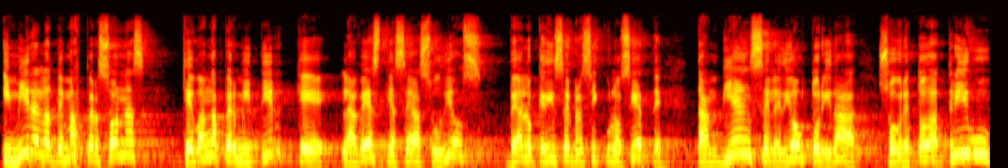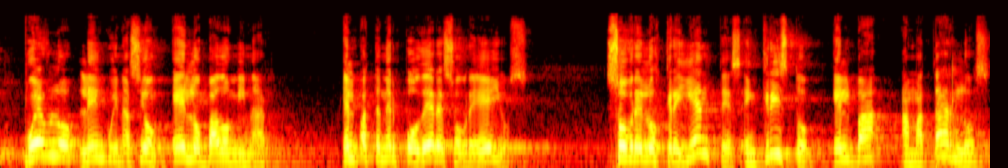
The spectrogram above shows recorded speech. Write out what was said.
Y mire las demás personas que van a permitir que la bestia sea su Dios. Vea lo que dice el versículo 7. También se le dio autoridad sobre toda tribu, pueblo, lengua y nación. Él los va a dominar. Él va a tener poderes sobre ellos. Sobre los creyentes en Cristo, Él va a matarlos,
